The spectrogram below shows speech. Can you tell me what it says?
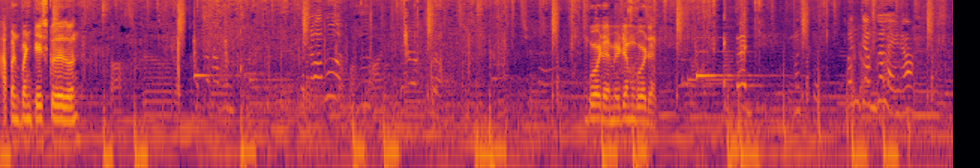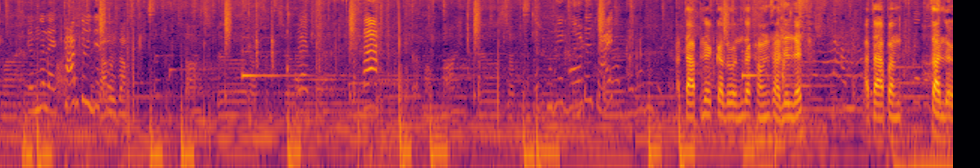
आपण पण टेस्ट करूया दोन. गोड आहे मीडियम गोड आहे पण जंगल आहे ना. जंगल आहे. थांब तुला देतो. हा. पुरे गोडच आहेत. आता आपले करवंद खाऊन झालेले आहेत. आता आपण चाललो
